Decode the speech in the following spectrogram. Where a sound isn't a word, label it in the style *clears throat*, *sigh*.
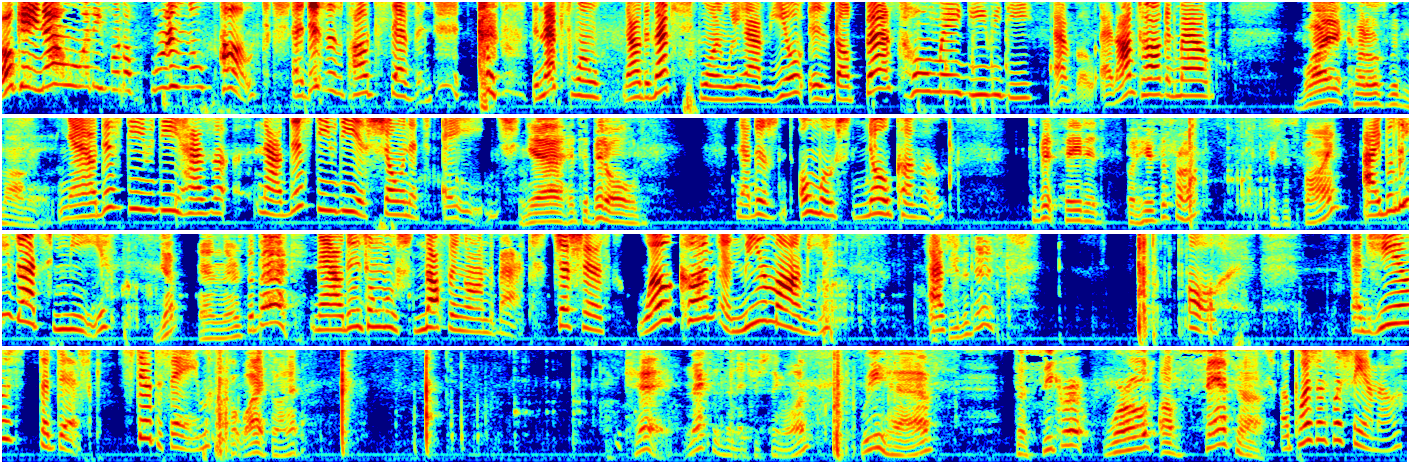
Okay, now we're ready for the final part, and this is part seven. *coughs* the next one, now the next one we have here is the best homemade DVD ever, and I'm talking about. Wyatt cuddles with mommy. Now this DVD has a. Now this DVD is showing its age. Yeah, it's a bit old. Now there's almost no cover. It's a bit faded, but here's the front. Here's the spine. I believe that's me. Yep, and there's the back. Now there's almost nothing on the back. Just says welcome and me and mommy. As See the disc. oh, and here's the disc. Still the same. But Wyatt's on it. Okay, next is an interesting one. We have The Secret World of Santa. A present for Santa.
